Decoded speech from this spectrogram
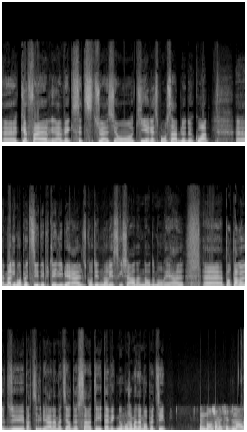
Que faire avec cette situation? Qui est responsable de quoi? Marie Monpetit, députée libérale du comté de Maurice-Richard, dans le nord de Montréal, porte-parole du Parti libéral en matière de santé, est avec nous. Bonjour, Madame Monpetit. Bonjour, M. Dumont.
